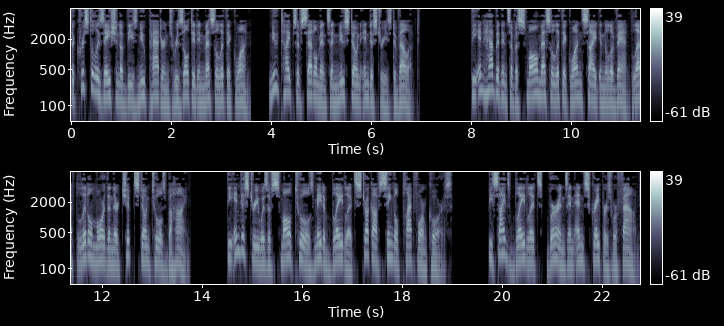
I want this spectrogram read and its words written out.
The crystallization of these new patterns resulted in Mesolithic I. New types of settlements and new stone industries developed. The inhabitants of a small Mesolithic I site in the Levant left little more than their chipped stone tools behind. The industry was of small tools made of bladelets struck off single platform cores. Besides bladelets, burins and end scrapers were found.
